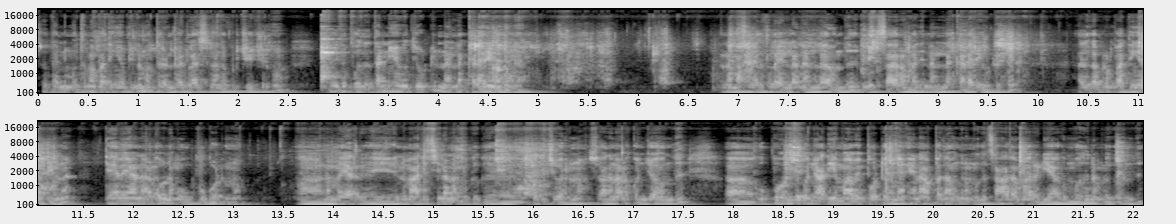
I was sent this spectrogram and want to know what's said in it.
ஸோ தண்ணி மொத்தமாக பார்த்தீங்க அப்படின்னா மொத்தம் ரெண்டரை கிளாஸ் நாங்கள் பிடிச்சி வச்சுருக்கோம். ஸோ இதை போது தண்ணியை ஊற்றி விட்டு நல்லா கிளறி விடுங்க. அந்த மசாலத்தில் எல்லாம் நல்லா வந்து மிக்ஸ் ஆகிற மாதிரி நல்லா கிளறி விட்டுட்டு அதுக்கப்புறம் பார்த்தீங்க அப்படின்னா தேவையான அளவு நம்ம உப்பு போடணும். நம்ம யார் நம்ம அரிசிலாம் நமக்கு கொதிச்சு வரணும். ஸோ அதனால் கொஞ்சம் வந்து உப்பு வந்து கொஞ்சம் அதிகமாகவே போட்டுங்க ஏன்னா அப்போ தான் வந்து நம்மளுக்கு சாதமாக ரெடி ஆகும்போது நம்மளுக்கு வந்து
